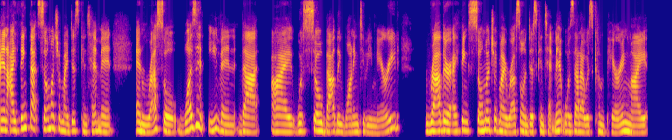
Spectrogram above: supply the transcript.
And I think that so much of my discontentment and wrestle wasn't even that I was so badly wanting to be married, Rather, I think so much of my wrestle and discontentment was that I was comparing my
